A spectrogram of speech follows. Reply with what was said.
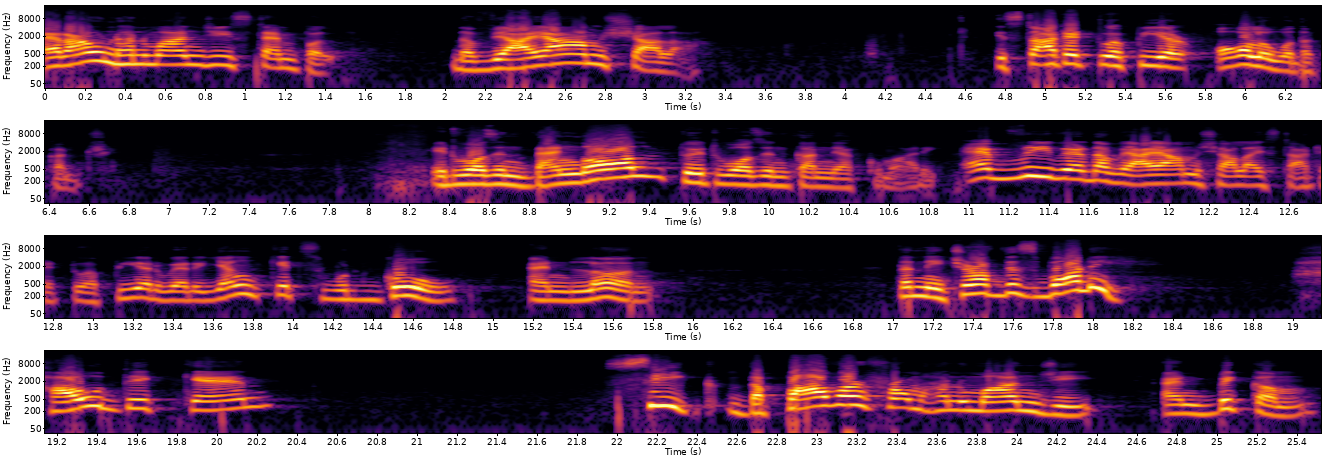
around Hanumanji's temple, the Vyayam Shala. It started to appear all over the country. It was in Bengal to it was in Kanyakumari. Everywhere the Vyayam Shala started to appear, where young kids would go and learn the nature of this body, how they can seek the power from Hanumanji and become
